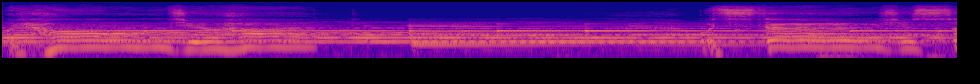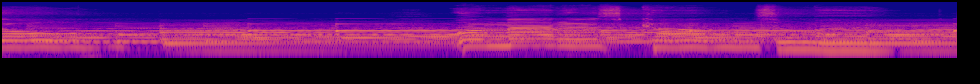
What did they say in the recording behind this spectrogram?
What holds your heart? What stirs your soul? Come to mind?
